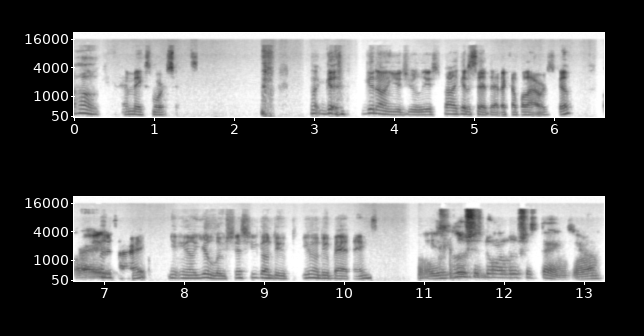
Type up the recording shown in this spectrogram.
Oh, okay, that makes more sense. good, good on you, Julius. Probably could have said that a couple hours ago. Right. But it's all right you, you know, you're Lucius. You're gonna do you're gonna do bad things. He's Lucius doing Lucius things, you know.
